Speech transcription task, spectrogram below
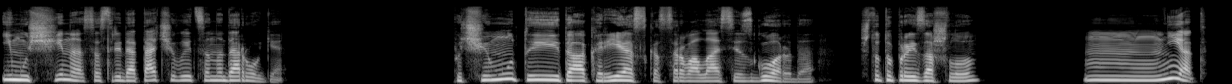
и мужчина сосредотачивается на дороге. «Почему ты так резко сорвалась из города? Что-то произошло?» М -м «Нет.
